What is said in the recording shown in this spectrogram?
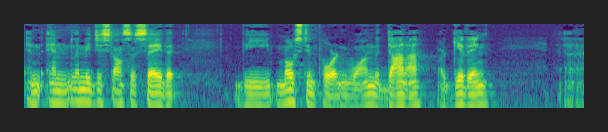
And, and let me just also say that the most important one, the dana, or giving, uh,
